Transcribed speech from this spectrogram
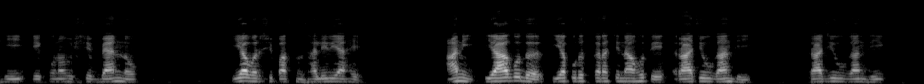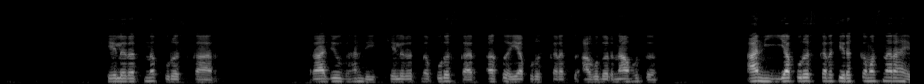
ही एकोणावीसशे ब्याण्णव या वर्षीपासून झालेली आहे. आणि या अगोदर या पुरस्काराचे नाव होते राजीव गांधी राजीव गांधी खेलरत्न पुरस्कार. राजीव गांधी खेलरत्न पुरस्कार असं या पुरस्काराचं अगोदर नाव होतं. आणि या पुरस्काराची रक्कम असणार आहे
